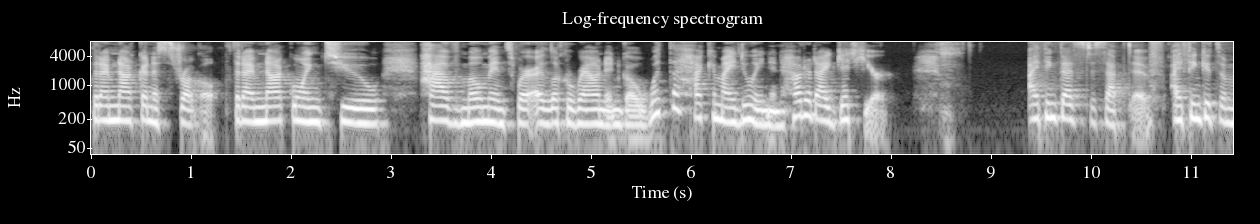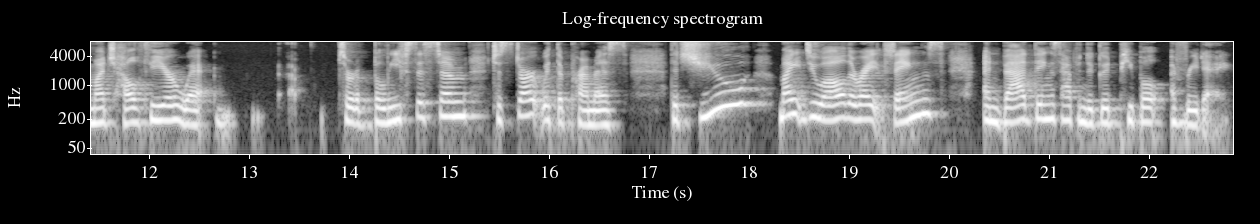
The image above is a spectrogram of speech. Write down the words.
that I'm not going to struggle, that I'm not going to have moments where I look around and go, what the heck am I doing? And how did I get here? I think that's deceptive. I think it's a much healthier way, sort of belief system to start with the premise that you might do all the right things and bad things happen to good people every day.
